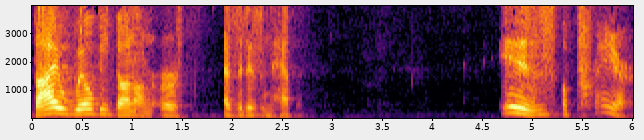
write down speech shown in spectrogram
Thy will be done on earth as it is in heaven is a prayer.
